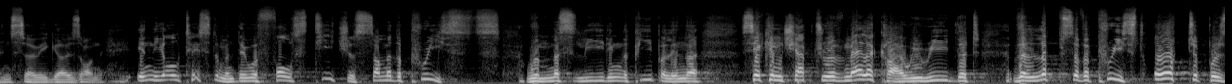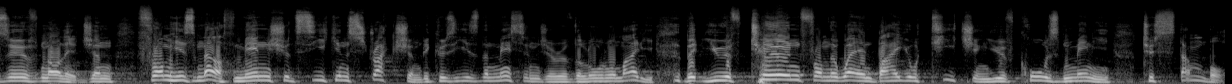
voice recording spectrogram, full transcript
And so he goes on. In the Old Testament, there were false teachers. Some of the priests were misleading the people. In the second chapter of Malachi, we read that the lips of a priest ought to preserve knowledge, and from his mouth men should seek instruction, because he is the messenger of the Lord Almighty. But you have turned from the way, and by your teaching, you have caused many to stumble.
